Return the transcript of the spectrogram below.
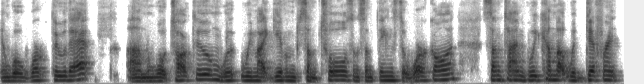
and we'll work through that. Um, we'll talk to them. We, we might give them some tools and some things to work on. Sometimes we come up with different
